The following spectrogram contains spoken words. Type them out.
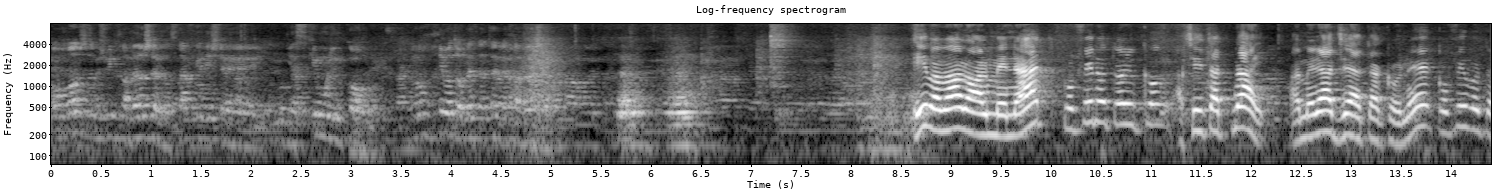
הוא אמר שזה בשביל חבר שלו, סתם כדי שיסכימו למכור. לא הולכים אותו בית לתת לחבר שלו. אם אמר לו על מנת, כופין אותו למכור. עשית תנאי, על מנת זה אתה קונה, כופים אותו.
